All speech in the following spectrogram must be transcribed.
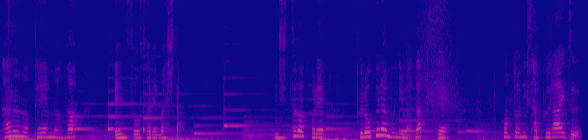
タラのテーマが演奏されました。実はこれプログラムにはなくて本当にサプライズ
